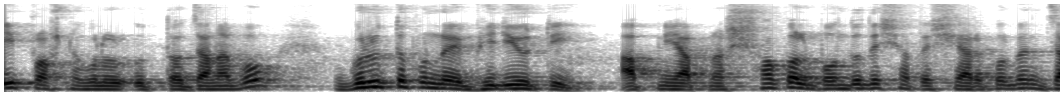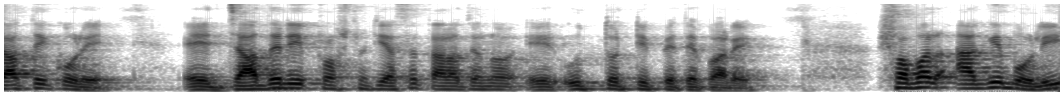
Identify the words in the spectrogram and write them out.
এই প্রশ্নগুলোর উত্তর জানাব। গুরুত্বপূর্ণ এই ভিডিওটি আপনি আপনার সকল বন্ধুদের সাথে শেয়ার করবেন, যাতে করে যাদের এই প্রশ্নটি আছে, তারা যেন এর উত্তরটি পেতে পারে। সবার আগে বলি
